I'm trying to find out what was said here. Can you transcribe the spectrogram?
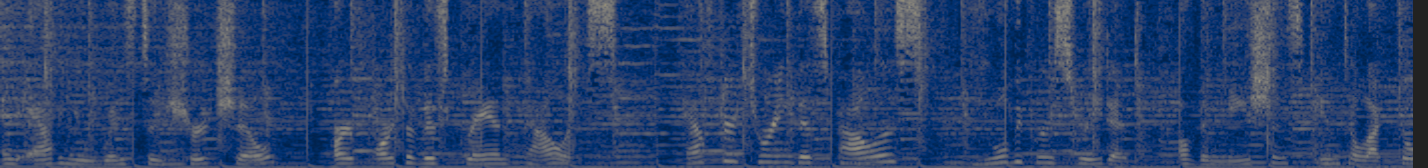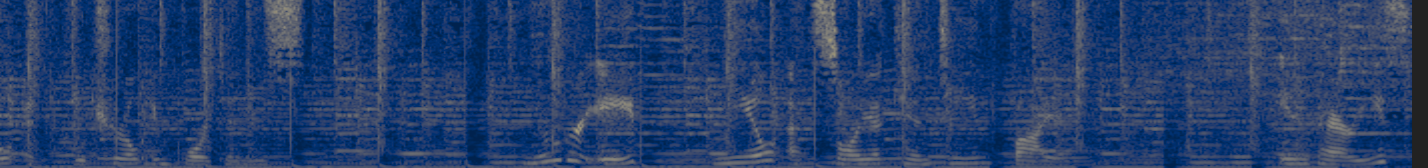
and Avenue Winston Churchill are part of this grand palace. After touring this palace, you will be persuaded of the nation's intellectual and cultural importance. Number 8 Meal at Soya Cantine Bio. In Paris,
